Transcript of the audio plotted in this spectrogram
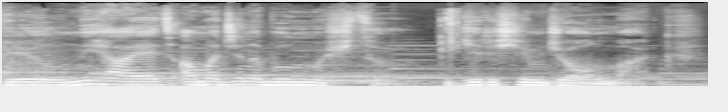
Phil nihayet amacını bulmuştu. Girişimci olmak.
